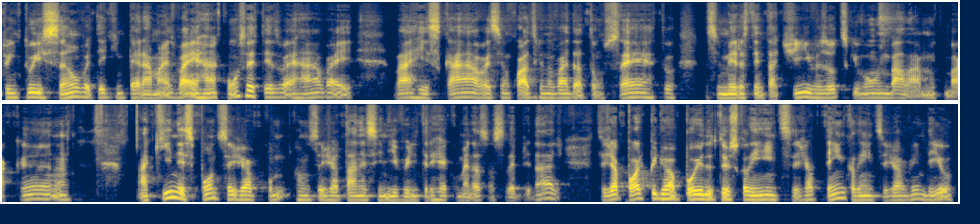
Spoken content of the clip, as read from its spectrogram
tua intuição vai ter que imperar mais, vai errar, com certeza vai errar, vai vai arriscar, vai ser um quadro que não vai dar tão certo, as primeiras tentativas, outros que vão embalar muito bacana. Aqui nesse ponto, você já, como você já está nesse nível entre recomendação e celebridade, você já pode pedir o apoio dos seus clientes, você já tem clientes, você já vendeu,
